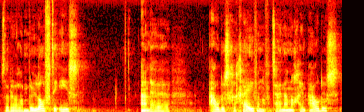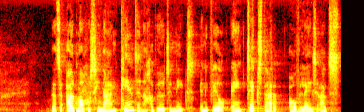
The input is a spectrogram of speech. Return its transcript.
Zodat er wel een belofte is aan de ouders gegeven, of het zijn dan nog geen ouders, dat ze uit mogen zien naar een kind en dan gebeurt er niks. En ik wil één tekst daarover lezen uit,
